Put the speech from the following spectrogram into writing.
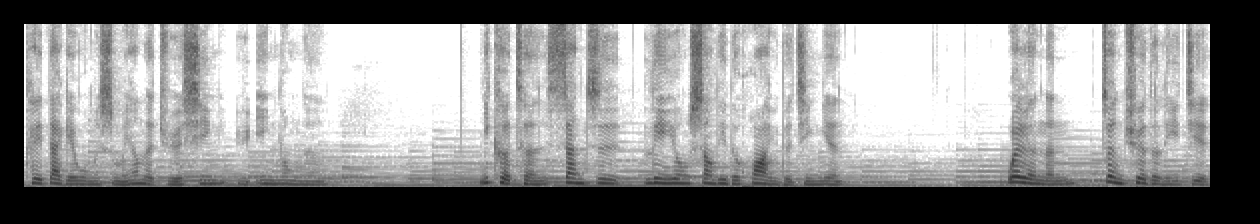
可以带给我们什么样的决心与应用呢？你可曾擅自利用上帝的话语的经验？为了能正确的理解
